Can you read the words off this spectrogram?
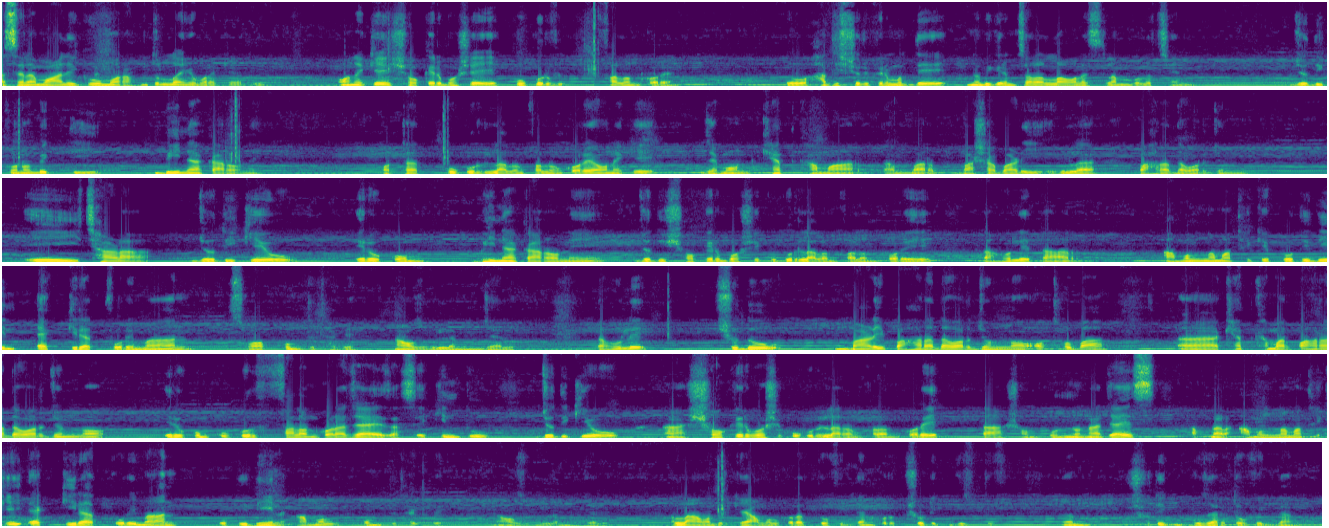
আসসালামু আলাইকুম রহমতুল্লাহ বরাকাত অনেকে শখের বসে কুকুর পালন করেন। তো হাদিস শরীফের মধ্যে নবী করিম সাল্লাহ আলাইসাল্লাম বলেছেন, যদি কোনো ব্যক্তি বিনা কারণে অর্থাৎ কুকুর লালন পালন করে অনেকে, যেমন ক্ষেত খামার, আবার বাসা বাড়ি, এগুলা পাহারা দেওয়ার জন্য। এই ছাড়া যদি কেউ এরকম বিনা কারণে যদি শখের বসে কুকুর লালন পালন করে, তাহলে তার আমলনামা থেকে প্রতিদিন এক কিরাত পরিমাণ সব কমতে থাকে। নাওজবুল্লাহ মিন জালিক তাহলে শুধু বাড়ি পাহারা দেওয়ার জন্য অথবা ক্ষেত খামার পাহারা দেওয়ার জন্য এরকম কুকুর পালন করা যায় আছে। কিন্তু যদি কেউ শখের বসে কুকুর লালন পালন করে তা সম্পূর্ণ না যায় আপনার আমল নামা থেকে এক কিরাত পরিমাণ প্রতিদিন আমল কমতে থাকবে। জালিক আল্লাহ আমাদেরকে আমল করার তৌফিক দান করুক সঠিক বুঝতে উম, সঠিক বোঝার তৌফিক দান।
